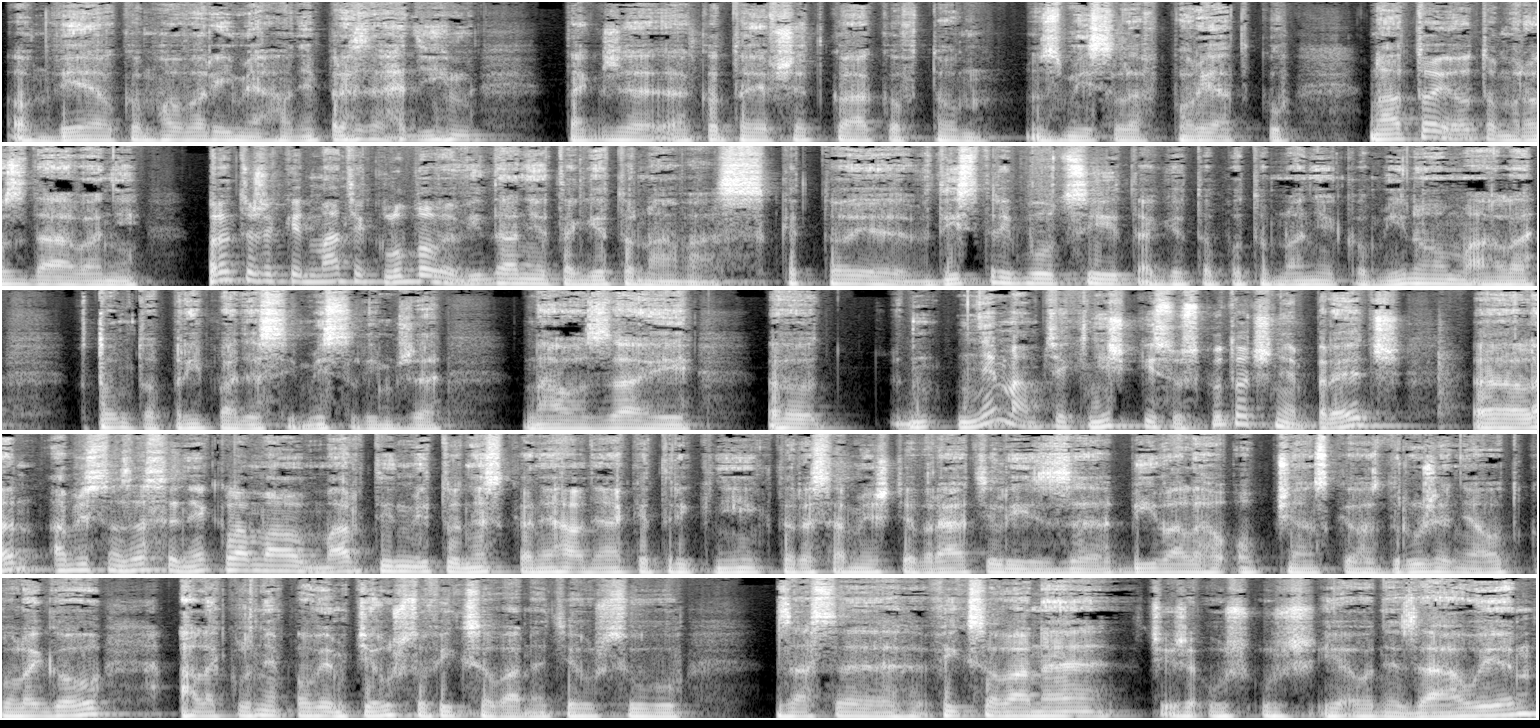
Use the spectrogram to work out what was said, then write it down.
on vie, o kom hovorím, ja ho neprezradím, takže ako to je všetko ako v tom zmysle v poriadku. No a to je o tom rozdávaní. Pretože keď máte klubové vydanie, tak je to na vás. Keď to je v distribúcii, tak je to potom na niekom inom, ale v tomto prípade si myslím, že naozaj e, nemám tie knižky, sú skutočne preč, e, len aby som zase neklamal, Martin mi tu dneska nehal nejaké tri knihy, ktoré sa mi ešte vrátili z bývalého občianského združenia od kolegov, ale kľudne poviem, tie už sú fixované, tie už sú zase fixované, čiže už, už je o ne záujem.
